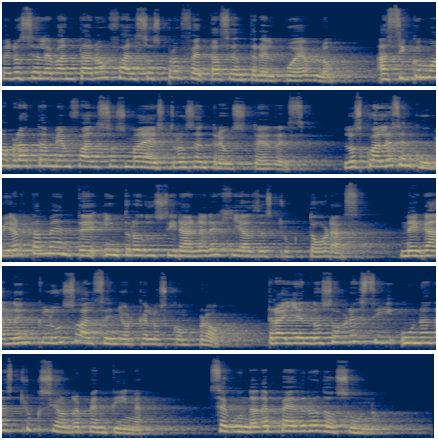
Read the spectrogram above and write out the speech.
pero se levantaron falsos profetas entre el pueblo, así como habrá también falsos maestros entre ustedes, los cuales encubiertamente introducirán herejías destructoras, negando incluso al Señor que los compró, trayendo sobre sí una destrucción repentina. Segunda de Pedro 2.1.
